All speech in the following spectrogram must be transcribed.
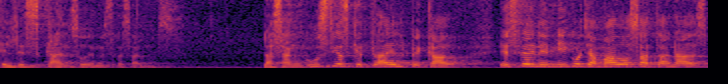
el descanso de nuestras almas. Las angustias que trae el pecado, este enemigo llamado Satanás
